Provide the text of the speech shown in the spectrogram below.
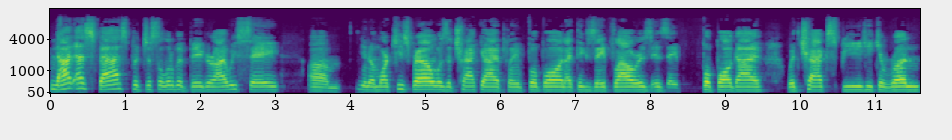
not as fast, but just a little bit bigger. I always say um, you know, Marquise Brown was a track guy playing football, and I think Zay Flowers is a football guy with track speed. He can run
